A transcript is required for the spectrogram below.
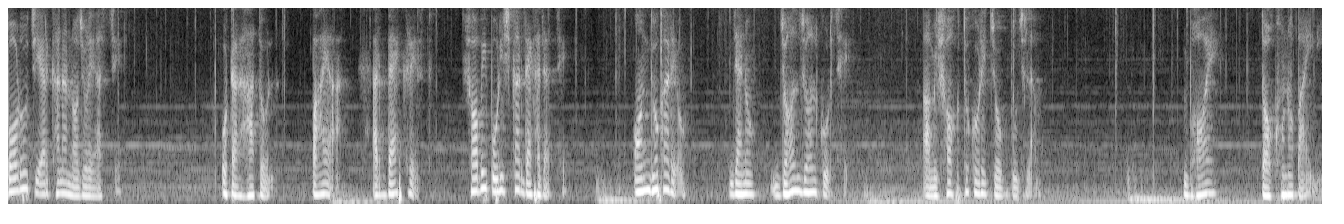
বড় চেয়ারখানা নজরে আসছে। ওটার হাতল, পায়া আর ব্যাকরেস্ট সবই পরিষ্কার দেখা যাচ্ছে। অন্ধকারেও যেন জল জল করছে। আমি শক্ত করে চোখ বুঝলাম। ভয় তখনও পাইনি।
